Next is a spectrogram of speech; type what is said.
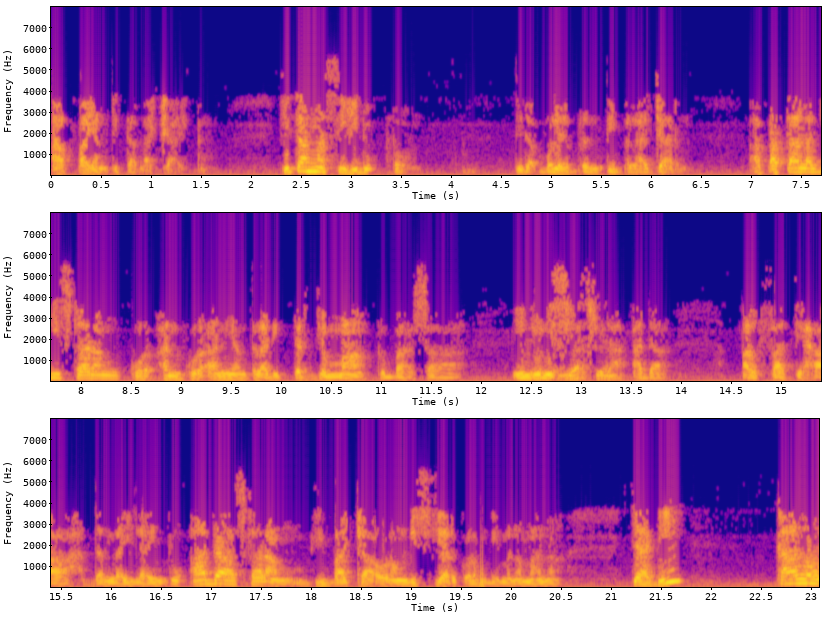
apa yang kita baca itu. Kita masih hidup tuh. Tidak boleh berhenti belajar. Apatah lagi sekarang Quran-Quran yang telah diterjemah ke bahasa Indonesia, sudah ada. Al-Fatihah dan lain-lain itu ada sekarang dibaca orang disiar orang di mana-mana. Jadi kalau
